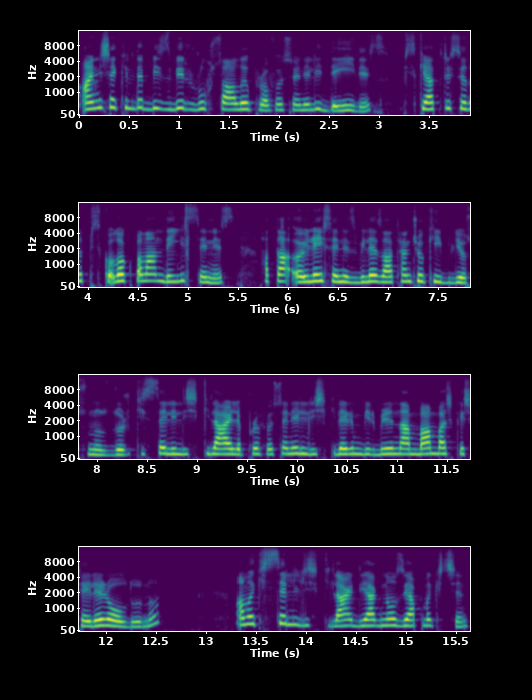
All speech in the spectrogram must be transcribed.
Aynı şekilde biz bir ruh sağlığı profesyoneli değiliz. Psikiyatrist ya da psikolog falan değilseniz, hatta öyleyseniz bile zaten çok iyi biliyorsunuzdur. Kişisel ilişkilerle profesyonel ilişkilerin birbirinden bambaşka şeyler olduğunu ama kişisel ilişkiler diagnoz yapmak için,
